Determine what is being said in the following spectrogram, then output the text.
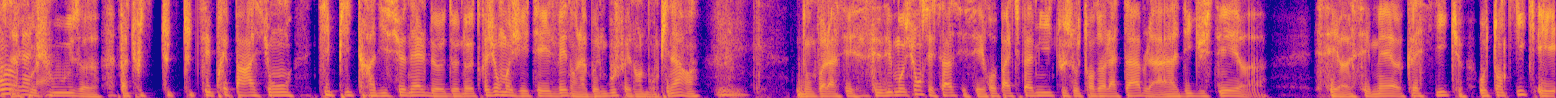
Oh la pochouse, enfin tout- toutes ces préparations typiques traditionnelles de, de notre région. Moi, j'ai été élevé dans la bonne bouffe et dans le bon pinard. hein. Mm. Donc voilà, ces émotions, c'est ça, c'est ces repas de famille, tous autour de la table, à déguster euh, ces, euh, ces mets euh, classiques, authentiques et,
